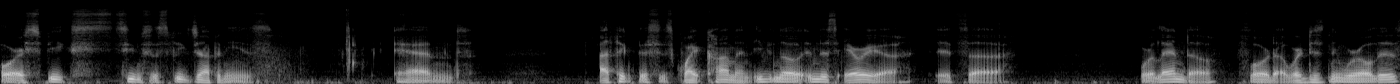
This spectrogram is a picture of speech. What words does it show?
or speaks seems to speak Japanese. And I think this is quite common, even though in this area it's uh, Orlando, Florida, where Disney World is,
